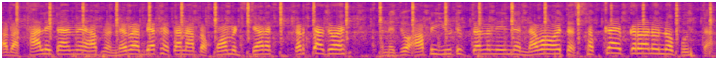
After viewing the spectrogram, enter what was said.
આપણા ખાલી ટાઈમે આપણે નવા બેઠા હતા આપણે કોમેન્ટ જ્યારે કરતા જ હોય. અને જો આપણી યુટ્યુબ ચેનલની અંદર નવા હોય તો સબસ્ક્રાઈબ કરવાનું ન ભૂલતા.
